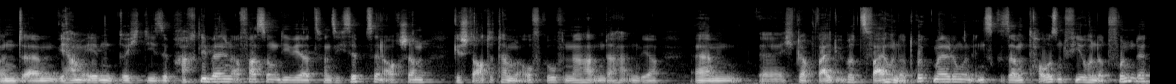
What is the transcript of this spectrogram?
Und ähm, wir haben eben durch diese Prachtlibellenerfassung, die wir 2017 auch schon gestartet haben und aufgerufen hatten, da hatten wir ähm, äh, ich glaube, weit über 200 Rückmeldungen, insgesamt 1400 Funde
